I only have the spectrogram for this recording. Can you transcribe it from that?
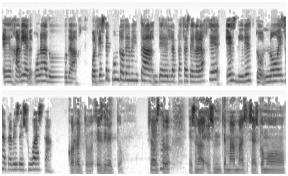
eh, Javier, una duda. Porque este punto de venta de las plazas de garaje es directo, no es a través de subasta. Correcto, es directo. O sea, esto es, una, es un tema más, o sea, es como,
